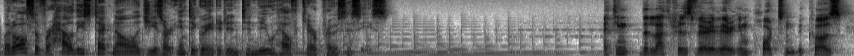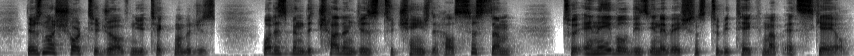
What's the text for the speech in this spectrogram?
but also for how these technologies are integrated into new healthcare processes. I think the latter is very, very important because there's no shortage of new technologies. What has been the challenges to change the health system to enable these innovations to be taken up at scale?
